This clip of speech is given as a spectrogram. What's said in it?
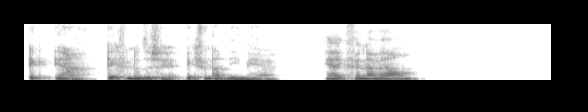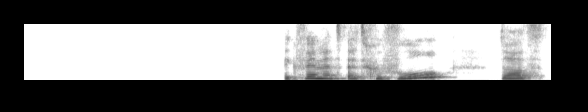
Ik, ja, ik vind het dus, ik vind dat niet meer. Ja, ik vind dat wel. Ik vind het, het gevoel dat,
